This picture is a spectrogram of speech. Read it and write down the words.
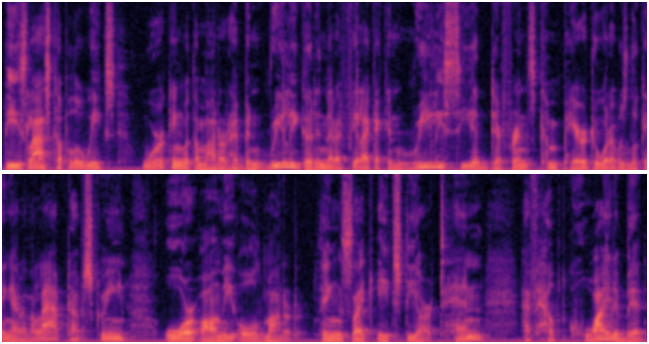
These last couple of weeks working with the monitor have been really good in that I feel like I can really see a difference compared to what I was looking at on the laptop screen or on the old monitor. Things like HDR10 have helped quite a bit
